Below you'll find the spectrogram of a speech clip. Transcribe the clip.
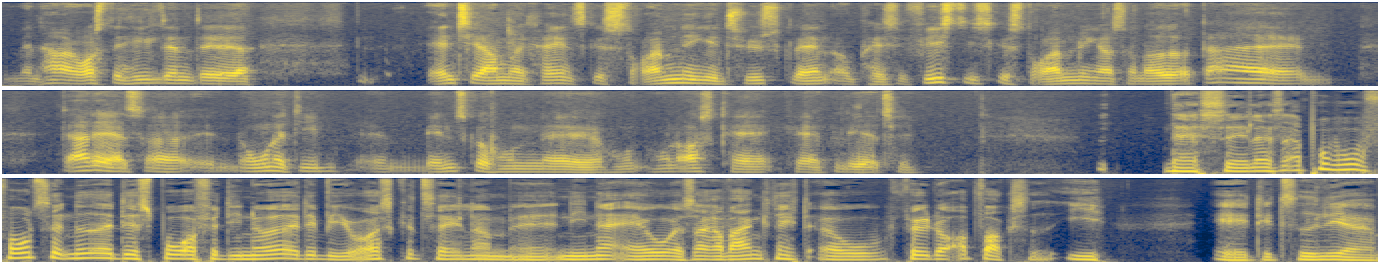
man har jo også den hele den der anti-amerikanske strømning i Tyskland og pacifistiske strømninger og sådan noget. Og der er, der er det altså nogle af de øh, mennesker, hun, øh, hun, hun også kan, kan appellere til. Lad os, øh, lad os apropos fortsætte ned ad det spor, fordi noget af det, vi jo også kan tale om, øh, Nina, er jo, altså Ravanknecht er jo født og opvokset i øh, det tidligere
